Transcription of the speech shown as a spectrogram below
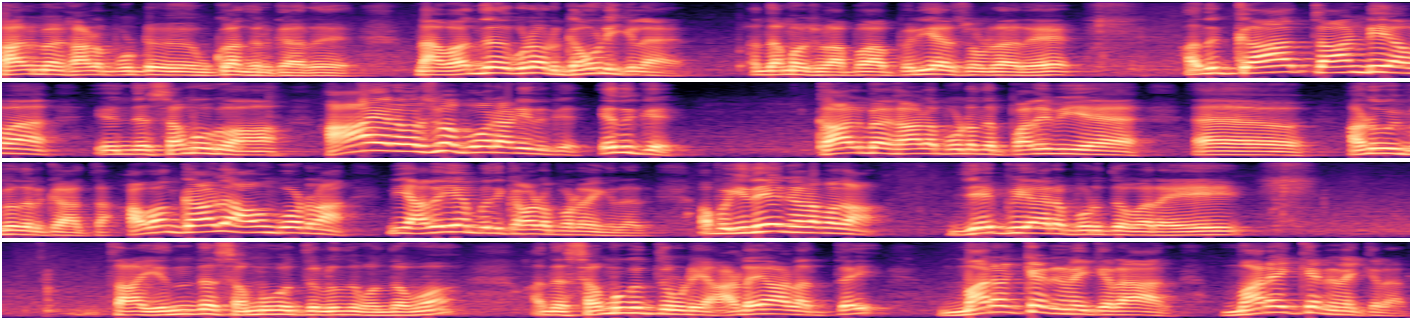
கால் மேலே காலை போட்டு உட்காந்துருக்காரு நான் வந்தது கூட அவர் கவனிக்கலை. அந்த அம்மா சொல்ல அப்பா பெரியார் சொல்கிறாரு அதுக்காக தாண்டி அவன் இந்த சமூகம் ஆயிரம் வருஷமாக போராடி இருக்கு. எதுக்கு? கால் மேல் காலை போட்டு அந்த பதவியை அனுபவிப்பதற்காகத்தான். அவன் காலு அவன் போடுறான். நீ அதையே பற்றி கவலைப்படுறேங்கிறார். அப்போ இதே நிலைமை தான் ஜேபிஆரை பொறுத்தவரை தான் எந்த சமூகத்திலிருந்து வந்தோமோ அந்த சமூகத்தினுடைய அடையாளத்தை மறக்க நினைக்கிறார். மறைக்க நினைக்கிறார்.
